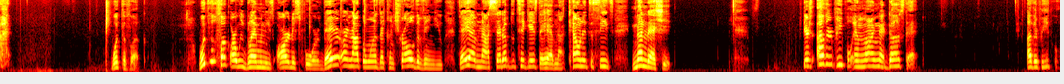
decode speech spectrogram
I, what the fuck? What the fuck are we blaming these artists for? They are not the ones that control the venue. They have not set up the tickets. They have not counted the seats. None of that shit. There's other people in line that does that. Other people.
